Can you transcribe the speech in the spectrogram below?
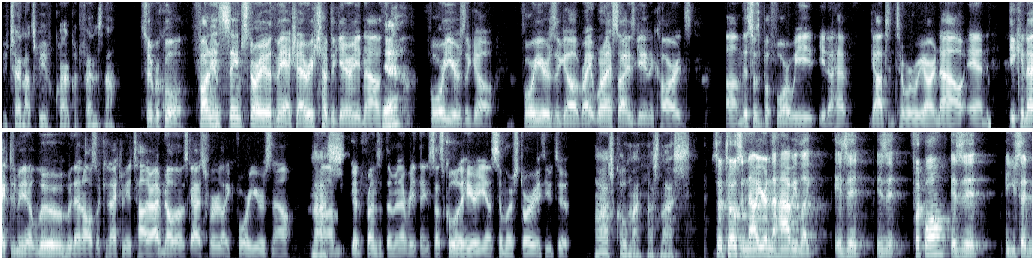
we've turned out to be quite good friends now. Super cool. Funny, yeah. same story with me actually. I reached out to Gary now yeah? four years ago. Four years ago, right when I saw he's getting the cards. Um, this was before we, you know, have gotten to where we are now, and he connected me to Lou, who then also connected me to Tyler. I've known those guys for like four years now. Nice. Um, good friends with them and everything. So it's cool to hear, you know, similar story with you too. Oh, that's cool, man. That's nice. So Tosin, now you're in the hobby. Like, is it is it football? Is it you said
